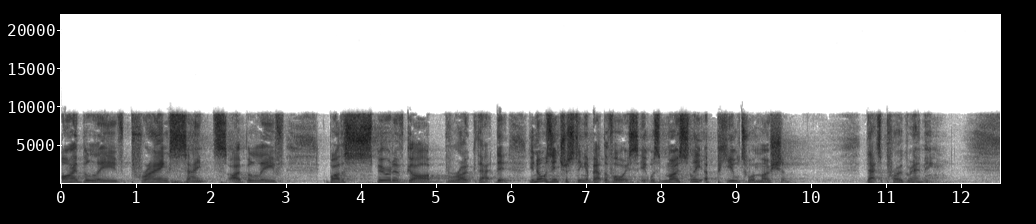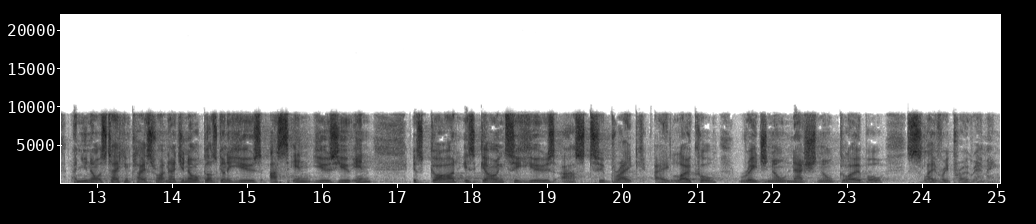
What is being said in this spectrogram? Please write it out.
I believe praying saints, I believe by the Spirit of God, broke that. You know what's interesting about the voice? It was mostly appeal to emotion. That's programming. And you know what's taking place right now? Do you know what God's going to use us in, use you in? Is God is going to use us to break a local, regional, national, global slavery programming.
